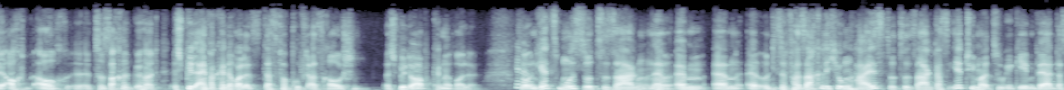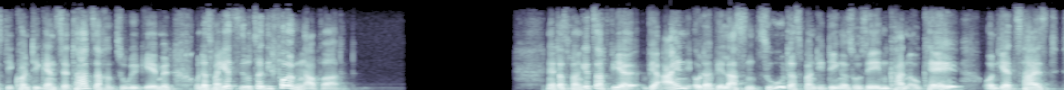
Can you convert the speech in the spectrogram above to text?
äh, auch, auch äh, zur Sache gehört, es spielt einfach keine Rolle. Das verpufft als Rauschen. Es spielt überhaupt keine Rolle. Genau. So, und jetzt muss sozusagen, ne, ähm, ähm, äh, und diese Versachlichung heißt sozusagen, dass Irrtümer zugegeben werden, dass die Kontingenz der Tatsachen zugegeben wird und dass man jetzt sozusagen die Folgen abwartet. Ne, dass man jetzt sagt, wir, wir ein oder wir lassen zu, dass man die Dinge so sehen kann, okay, und jetzt heißt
